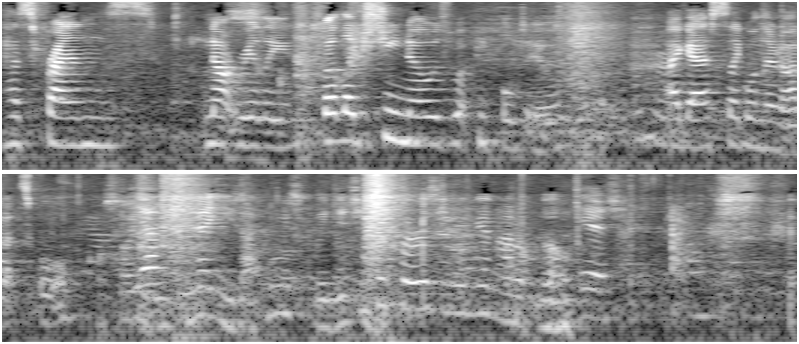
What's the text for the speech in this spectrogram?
has friends. Not really, but like she knows what people do. I guess like when they're not at school. So Yeah. did, did, that use, I think it was, wait, did she say Clarissa again? I don't know. Yeah,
